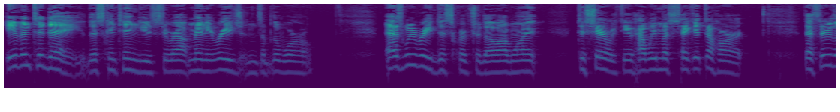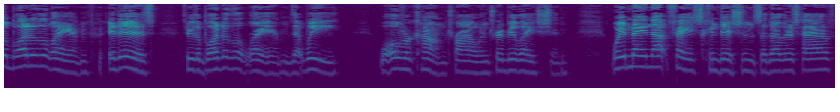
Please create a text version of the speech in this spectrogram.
Even today, this continues throughout many regions of the world. As we read this scripture, though, I want to share with you how we must take it to heart that through the blood of the Lamb, it is through the blood of the Lamb that we will overcome trial and tribulation. We may not face conditions that others have,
